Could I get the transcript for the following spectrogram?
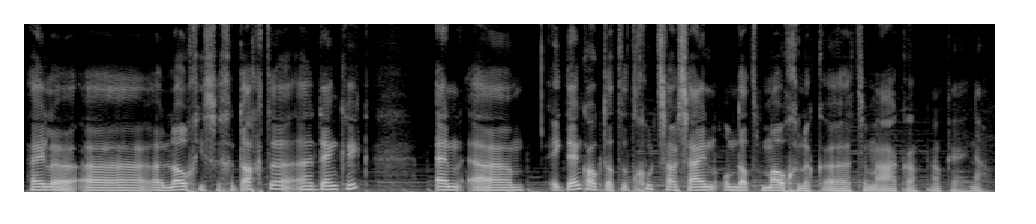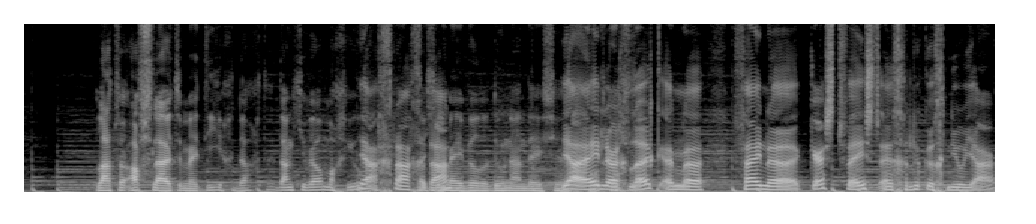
hele uh, logische gedachte, denk ik. En uh, ik denk ook dat het goed zou zijn om dat mogelijk te maken. Oké, nou. Laten we afsluiten met die gedachte. Dankjewel, Magiel. Ja, graag gedaan. Dat je mee wilde doen aan deze. Ja, heel erg leuk. En fijne kerstfeest en gelukkig nieuwjaar.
